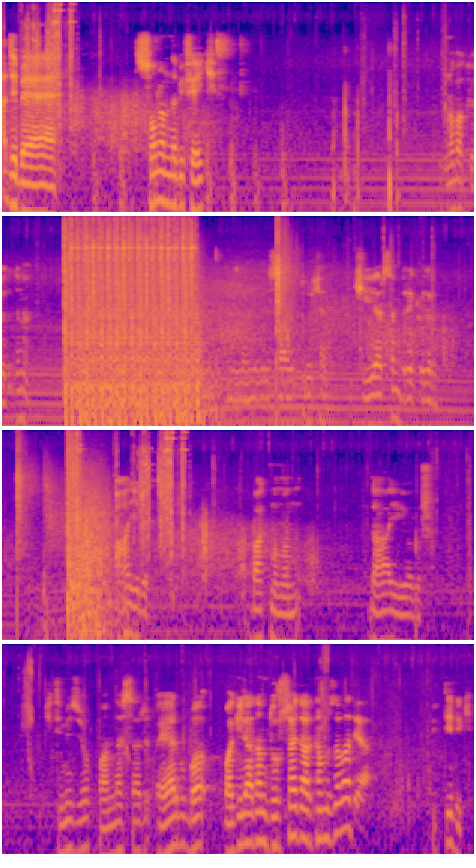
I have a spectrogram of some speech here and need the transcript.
Hadi be. Son anda bir fake. Buna bakıyordu değil mi? Ben böyle sabit dururken ikiyi yersem direkt ölürüm. Aha yedi. Bakmamam daha iyi olur. Kitimiz yok, bandajlar. Eğer bu ba bagili adam dursaydı arkamızda var ya. Bittiydik.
